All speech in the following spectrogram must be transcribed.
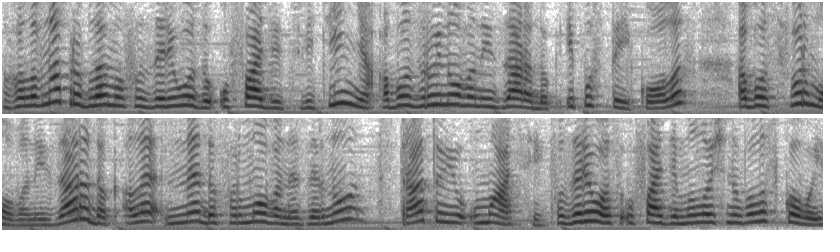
Головна проблема фузаріозу у фазі цвітіння або зруйнований зародок і пустий колос, або сформований зародок, але недоформоване зерно з втратою у масі. Фузаріоз у фазі молочно-волоскової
